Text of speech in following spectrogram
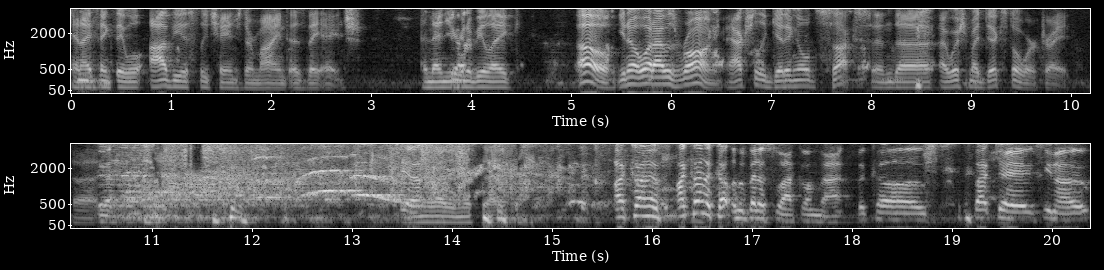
And mm-hmm. I think they will obviously change their mind as they age. And then you're yeah. going to be like, oh, you know what? I was wrong. Actually, getting old sucks. And uh, I wish my dick still worked right. Uh, yeah. yeah. I kind of I kind of cut them a bit of slack on that because fact is, you know,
